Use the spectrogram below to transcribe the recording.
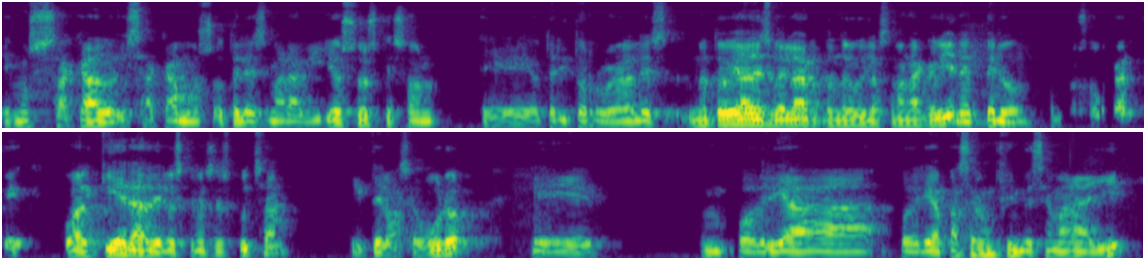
hemos sacado y sacamos hoteles maravillosos que son eh, hotelitos rurales. No te voy a desvelar dónde voy la semana que viene, pero te puedo asegurar que cualquiera de los que nos escuchan, y te lo aseguro, eh, podría, podría pasar un fin de semana allí.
